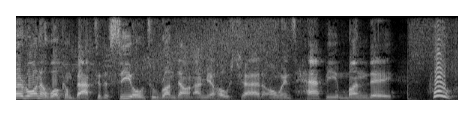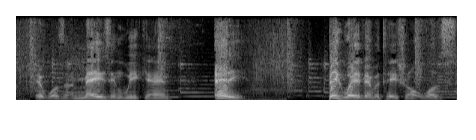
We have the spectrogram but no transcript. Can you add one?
everyone, and welcome back to the CO2 Rundown. I'm your host, Chad Owens. Happy Monday. Whew! It was an amazing weekend. Eddie, Big Wave Invitational was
